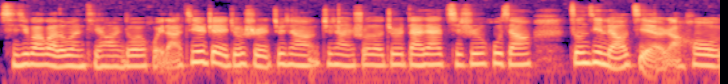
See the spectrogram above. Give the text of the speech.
奇奇怪怪的问题，然后你都会回答。其实这也就是就像就像你说的，就是大家其实互相增进了解，然后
